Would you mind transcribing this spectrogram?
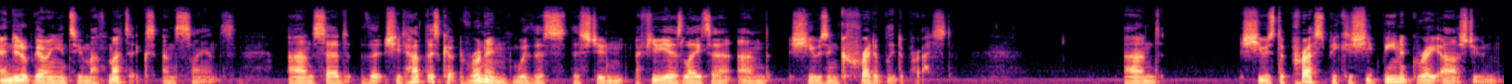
ended up going into mathematics and science and said that she'd had this run in with this, this student a few years later and she was incredibly depressed and she was depressed because she'd been a great art student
